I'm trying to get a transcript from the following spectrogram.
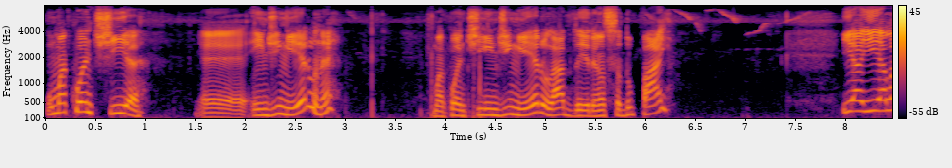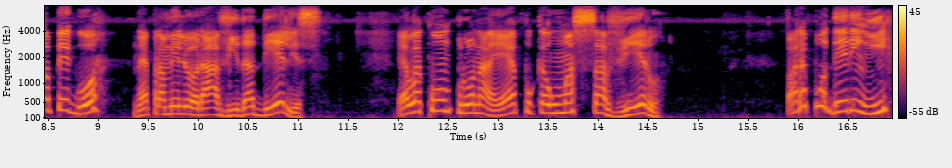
uma quantia é, em dinheiro, né, uma quantia em dinheiro lá da herança do pai. E aí ela pegou, né, para melhorar a vida deles. Ela comprou na época uma saveiro para poderem ir,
